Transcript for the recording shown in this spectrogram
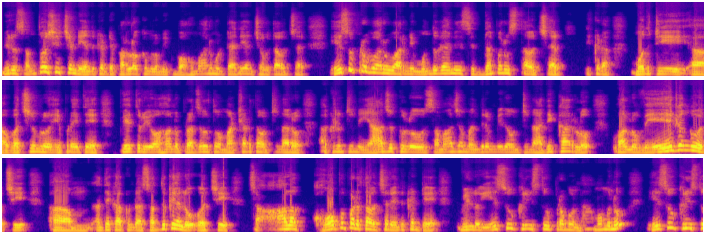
మీరు సంతోషించండి. ఎందుకంటే పరలోకంలో మీకు బహుమానం ఉంటుంది అని చెబుతా వచ్చారు. యేసుప్రభు వారు వారిని ముందుగానే సిద్ధపరుస్తూ వచ్చారు. ఇక్కడ మొదటి వచనంలో ఎప్పుడైతే పేతురు యోహాను ప్రజలతో మాట్లాడుతూ ఉంటున్నారో అక్కడ ఉంటున్న యాజకులు సమాజ మందిరం మీద ఉంటున్న అధికారులు వాళ్ళు వేగంగా వచ్చి అంతేకాకుండా సర్దుకేలు వచ్చి చాలా కోపపడతా వచ్చారు. ఎందుకంటే వీళ్ళు యేసుక్రీస్తు ప్రభు నామమును యేసుక్రీస్తు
